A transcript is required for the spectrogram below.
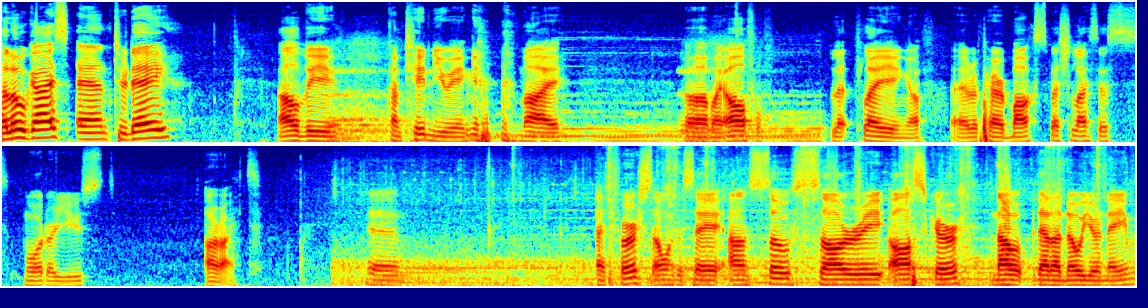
Hello guys, and today I'll be continuing my uh, my awful playing of uh, repair box specializes mortar used. Alright. Um, at first I want to say I'm so sorry Oscar, now that I know your name.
